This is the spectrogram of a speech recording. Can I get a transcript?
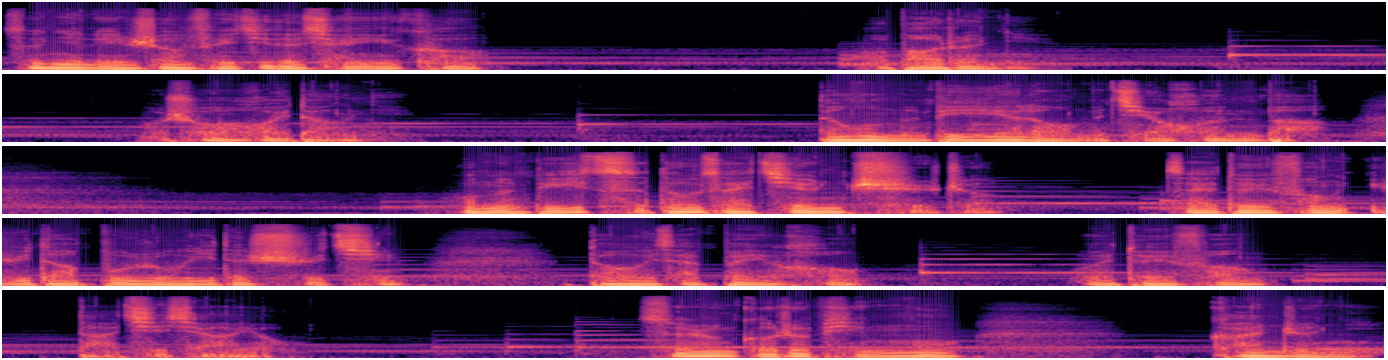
在你临上飞机的前一刻，我抱着你，我说我会等你。毕业了，我们结婚吧。我们彼此都在坚持着，在对方遇到不如意的事情，都会在背后为对方打气加油。虽然隔着屏幕看着你，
